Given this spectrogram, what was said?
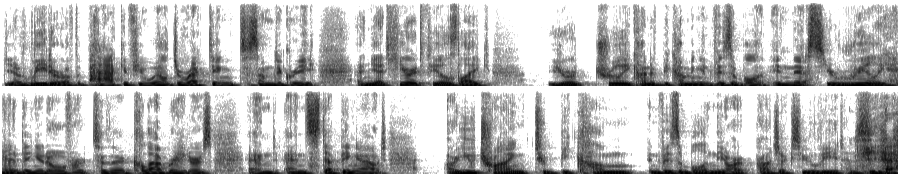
you know, leader of the pack, if you will, directing to some degree. And yet here it feels like you're truly kind of becoming invisible in this. You're really handing it over to the collaborators and, and stepping out. Are you trying to become invisible in the art projects you lead? Yeah,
